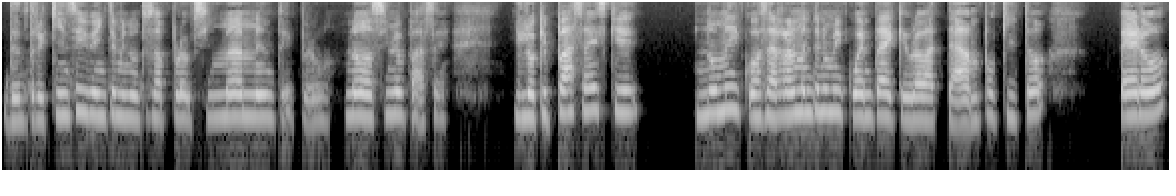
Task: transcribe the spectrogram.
de entre 15 y 20 minutos aproximadamente, pero no, sí me pasé. Y lo que pasa es que no me, o sea, realmente no me di cuenta de que duraba tan poquito, pero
